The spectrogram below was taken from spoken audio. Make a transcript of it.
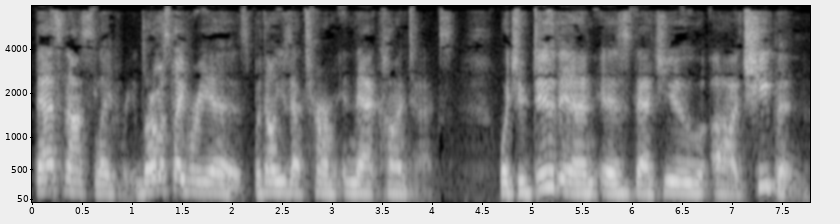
that's not slavery. Learn what slavery is, but don't use that term in that context. What you do then is that you uh, cheapen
